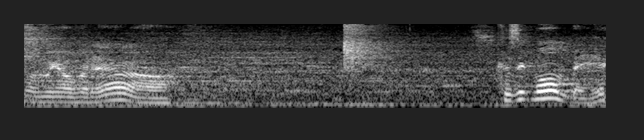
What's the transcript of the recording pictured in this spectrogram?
when we're over there, or? Because it won't be,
